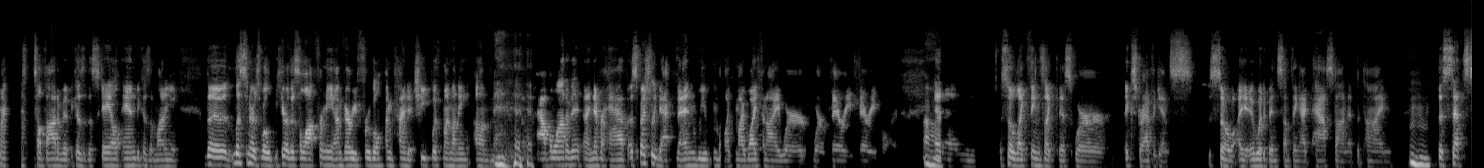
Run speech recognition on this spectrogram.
myself out of it because of the scale and because of money. The listeners will hear this a lot from me. I'm very frugal. I'm kind of cheap with my money. Um, have a lot of it. I never have, especially back then. We like my wife and I were were very very poor, uh-huh. and so like things like this were extravagance. So I, it would have been something I passed on at the time. Mm-hmm. The set's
